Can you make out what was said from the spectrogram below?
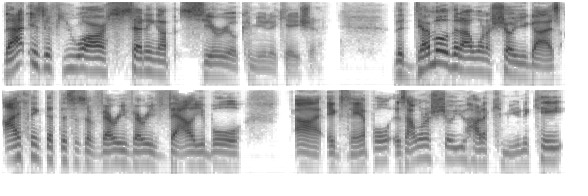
that is if you are setting up serial communication. The demo that I want to show you guys, I think that this is a very, very valuable uh, example is I want to show you how to communicate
